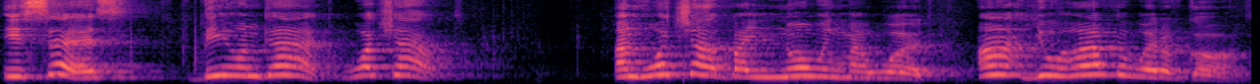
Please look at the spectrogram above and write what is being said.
He says, be on guard, watch out. And watch out by knowing my word. Ah, you have the word of God.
